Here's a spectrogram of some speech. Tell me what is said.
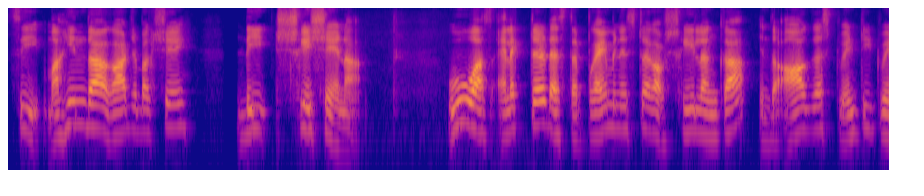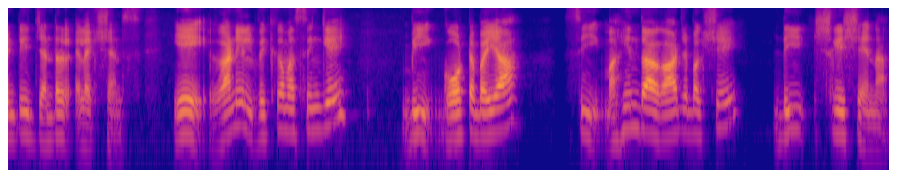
C. Mahinda Rajapakse D. Sirisena who was elected as the Prime Minister of Sri Lanka in the August 2020 general elections? A. Ranil Wickremesinghe B. Gotabaya C. Mahinda Rajapakse D. Sirisena.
